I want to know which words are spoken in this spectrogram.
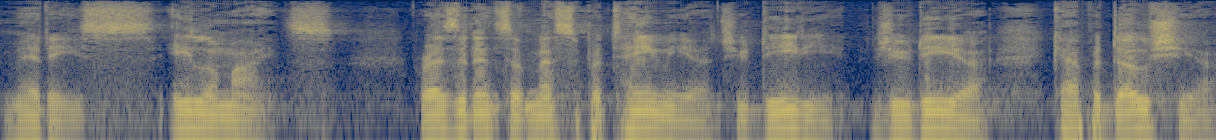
Medes, Elamites, residents of Mesopotamia, Judea, Judea, Cappadocia,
